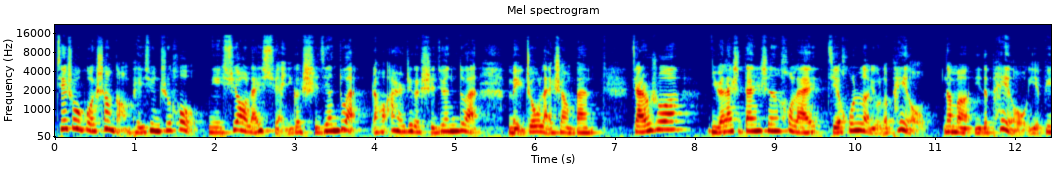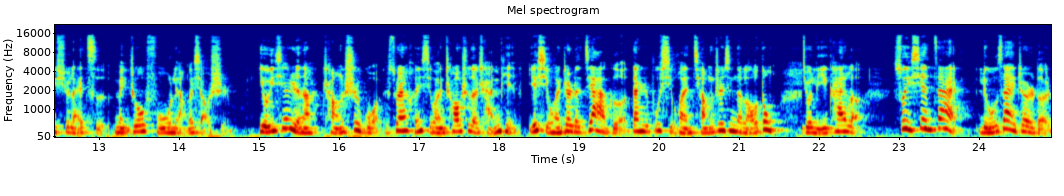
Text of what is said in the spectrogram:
接受过上岗培训之后，你需要来选一个时间段，然后按照这个时间段每周来上班。假如说你原来是单身，后来结婚了，有了配偶，那么你的配偶也必须来此每周服务两个小时。有一些人啊，尝试过，虽然很喜欢超市的产品，也喜欢这儿的价格，但是不喜欢强制性的劳动，就离开了。所以现在留在这儿的，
